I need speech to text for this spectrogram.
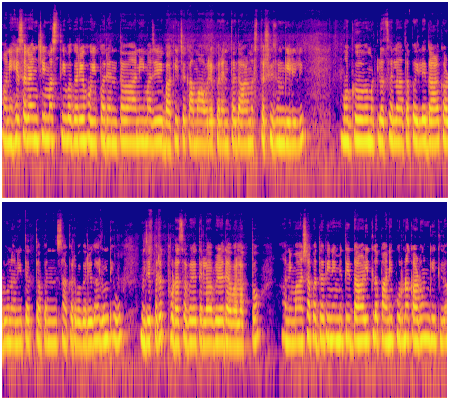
आणि हे सगळ्यांची मस्ती वगैरे होईपर्यंत आणि माझे बाकीचे कामं आवरेपर्यंत डाळ मस्त शिजून गेलेली. मग म्हटलं चला आता पहिले डाळ काढून आणि त्यात आपण साखर वगैरे घालून ठेवू. म्हणजे परत थोडासा वेळ त्याला वेळ द्यावा लागतो. आणि मग अशा पद्धतीने मी ती डाळीतलं पाणी पूर्ण काढून घेतलं.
